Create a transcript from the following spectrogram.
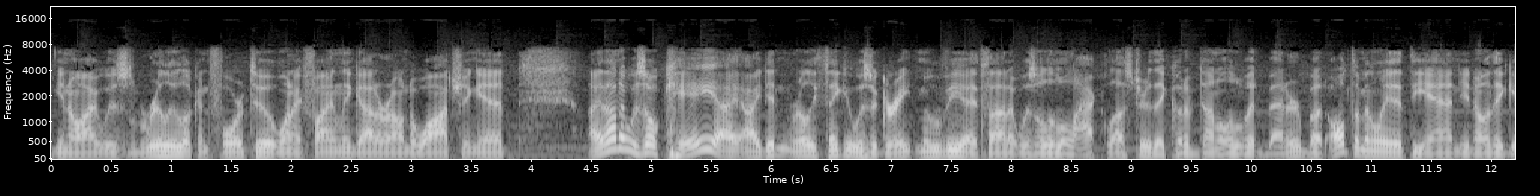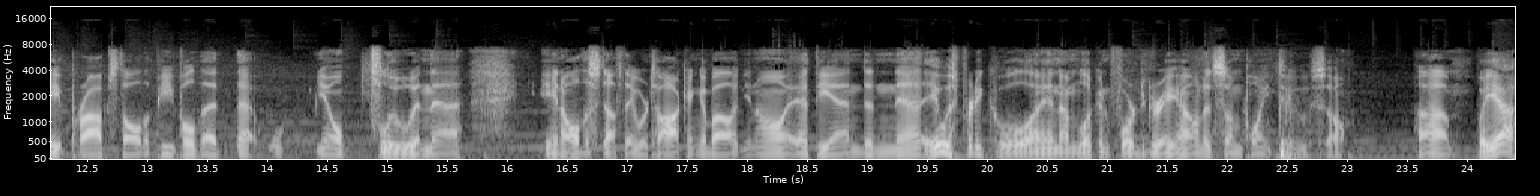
you know, I was really looking forward to it when I finally got around to watching it. I thought it was okay. I, I didn't really think it was a great movie. I thought it was a little lackluster. They could have done a little bit better, but ultimately at the end, you know, they gave props to all the people that that you know flew in the in all the stuff they were talking about, you know, at the end, and uh, it was pretty cool. And I'm looking forward to Greyhound at some point too. So. Um, but yeah,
